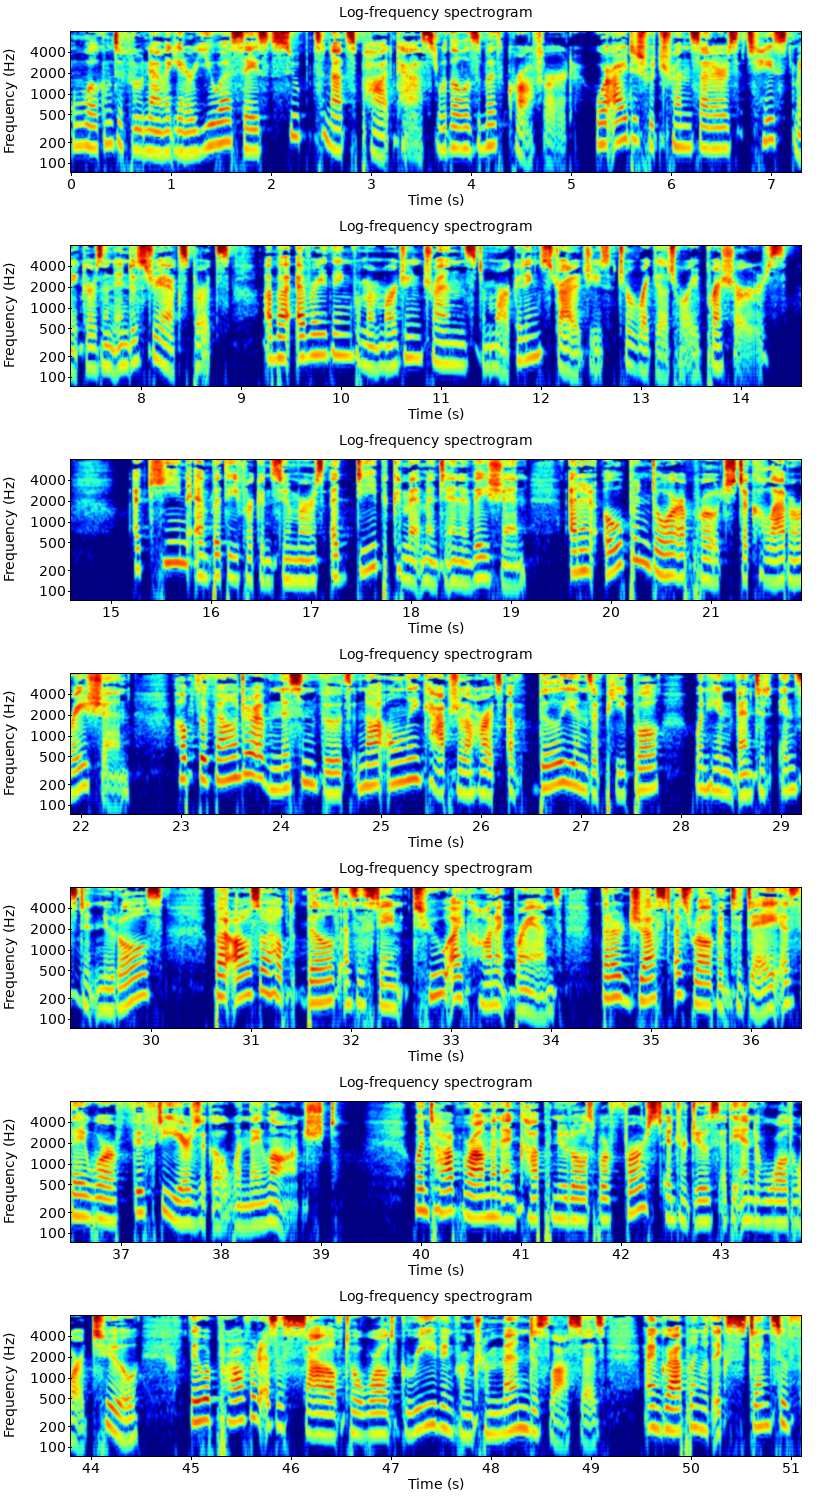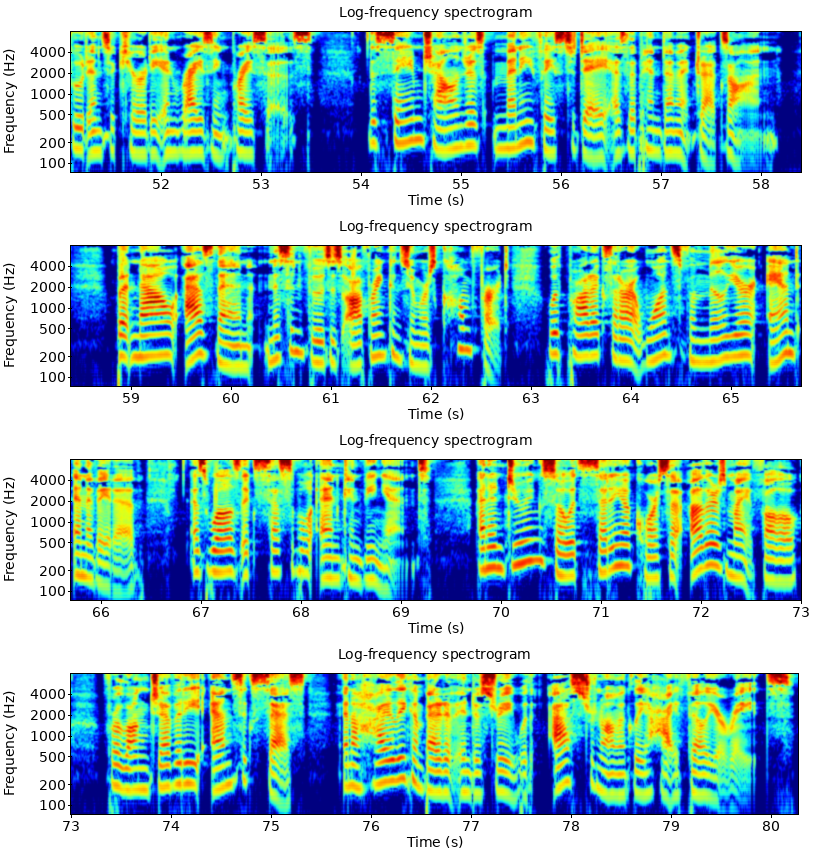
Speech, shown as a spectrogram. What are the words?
Welcome to Food Navigator USA's Soup to Nuts podcast with Elizabeth Crawford, where I dish with trendsetters, tastemakers, and industry experts about everything from emerging trends to marketing strategies to regulatory pressures. A keen empathy for consumers, a deep commitment to innovation, and an open door approach to collaboration helped the founder of Nissin Foods not only capture the hearts of billions of people when he invented instant noodles, but also helped build and sustain two iconic brands that are just as relevant today as they were 50 years ago when they launched. When top ramen and cup noodles were first introduced at the end of World War II, they were proffered as a salve to a world grieving from tremendous losses and grappling with extensive food insecurity and rising prices the same challenges many face today as the pandemic drags on. But now, as then, Nissin Foods is offering consumers comfort with products that are at once familiar and innovative, as well as accessible and convenient. And in doing so, it's setting a course that others might follow for longevity and success in a highly competitive industry with astronomically high failure rates.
